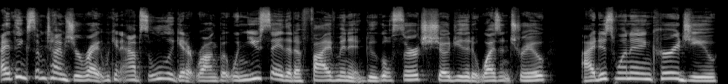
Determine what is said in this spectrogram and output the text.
I think sometimes you're right. We can absolutely get it wrong. But when you say that a five minute Google search showed you that it wasn't true, I just want to encourage you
